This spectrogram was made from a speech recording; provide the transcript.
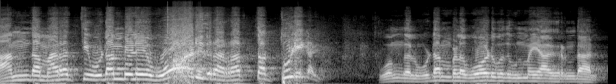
அந்த மரத்தி உடம்பிலே ஓடுகிற ரத்த துளிகள் உங்கள் உடம்புல ஓடுவது உண்மையாக இருந்தால்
